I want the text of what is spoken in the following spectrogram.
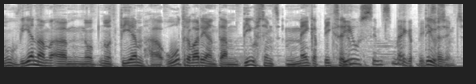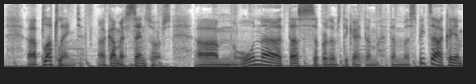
Nu, vienam no, no tiem ultra variantam 200 megapikseli. 200 megapikseli. 200 platleņa kameras sensors. Un tas protams, tikai tam, tam spēcīgākajam.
